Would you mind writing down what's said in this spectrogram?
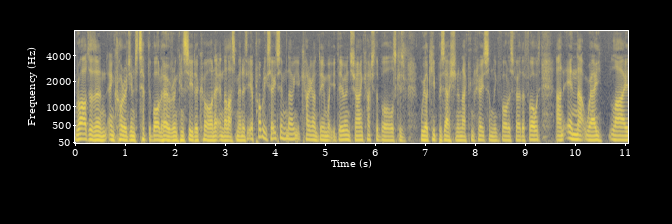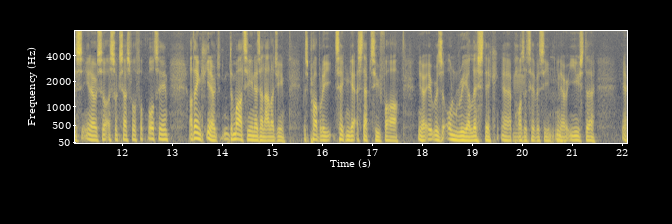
rather than encourage him to tip the ball over and concede a corner in the last minute, he'll probably say to him, "No, you carry on doing what you're doing. Try and catch the balls because we'll keep possession, and that can create something for us further forward." And in that way lies, you know, a successful football team. I think, you know, the Martinez analogy was probably taking it a step too far. You know, it was unrealistic uh, mm. positivity. Mm. You know, he used to you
